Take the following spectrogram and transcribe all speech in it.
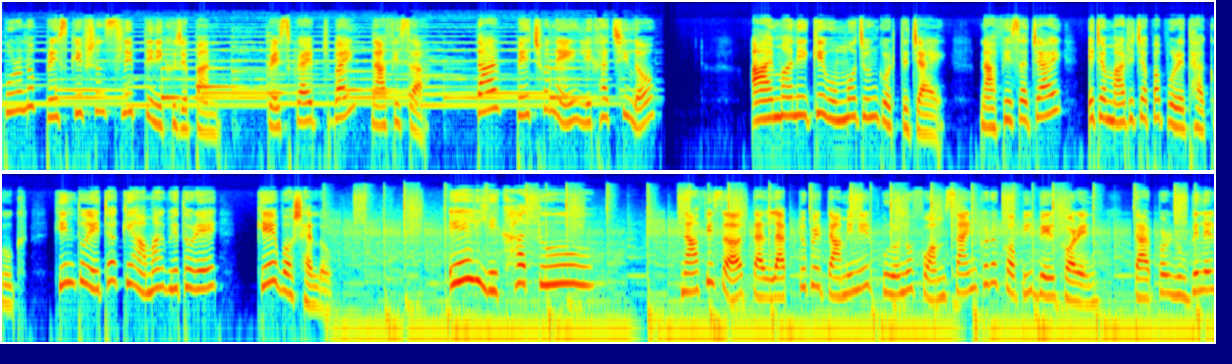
পুরনো প্রেসক্রিপশন স্লিপ তিনি খুঁজে পান, প্রেসক্রাইবড বাই নাফিসা। তার পেছনেই লেখা ছিল আয়মানিকে উন্মোচন করতে চায়। নাফিসা চায় এটা মাটি চাপা পড়ে থাকুক, কিন্তু এটাকে আমার ভেতরে কে বসালো? এই লেখা তো নাফিসা তার ল্যাপটপের তামিনের পুরনো ফর্ম সাইন করা কপি বের করেন। তারপর রুবেলের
